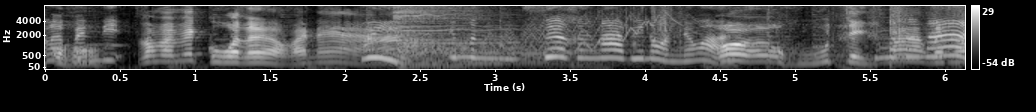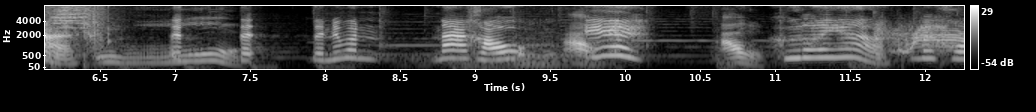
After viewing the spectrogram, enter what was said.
แล้วเป็นดีโอ้โหแล้วมันไม่กลัวเลยเหรอวะเนี่ยเฮ้ยนี่มันเสื้อข้างหน้าพี่นนท์เนี่ยว่ะ โอ้โอ้โหเจ๋งมากเลยครับโอ้โหแต่แต่นี่มันหน้าเขาเอ้าเอ้าคืออะไรอะทำไมคอ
